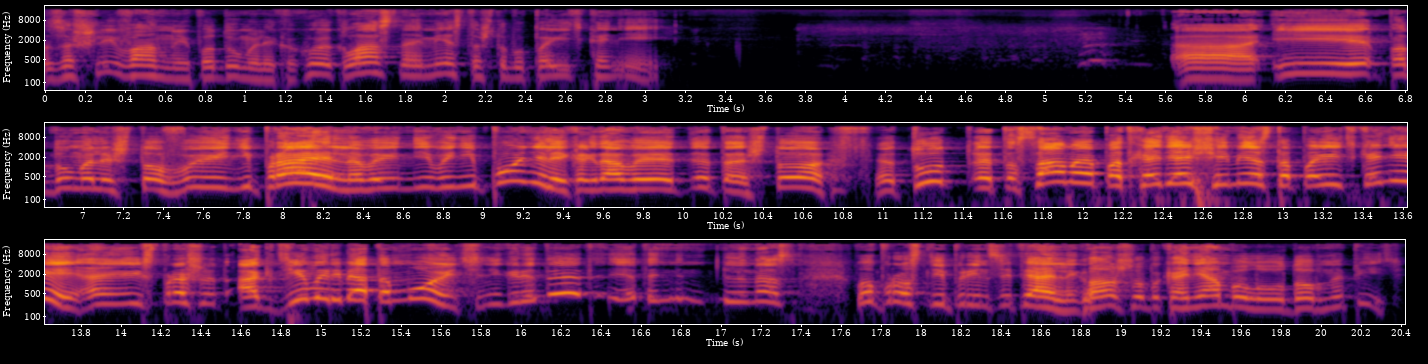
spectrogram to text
зашли в ванну и подумали, какое классное место, чтобы поить коней. А, и подумали, что вы неправильно, вы не, вы не поняли, когда вы это, что тут это самое подходящее место поить коней. Они их спрашивают, а где вы, ребята, моете? Они говорят, да, это, это для нас вопрос не принципиальный. Главное, чтобы коням было удобно пить.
